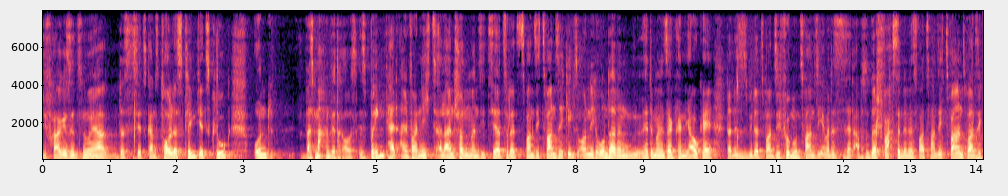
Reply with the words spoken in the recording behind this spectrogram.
Die Frage ist jetzt nur, ja, das ist jetzt ganz toll, das klingt jetzt klug und was machen wir draus? Es bringt halt einfach nichts. Allein schon, man sieht es ja zuletzt 2020 ging es ordentlich runter, dann hätte man sagen können, ja okay, dann ist es wieder 2025, aber das ist halt absoluter Schwachsinn, denn es war 2022.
